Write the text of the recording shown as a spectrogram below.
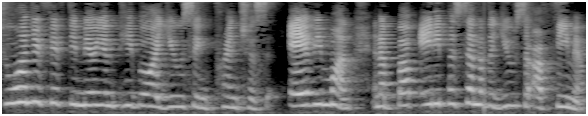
250 million people are using Pinterest every month and about 80% of the users are female.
